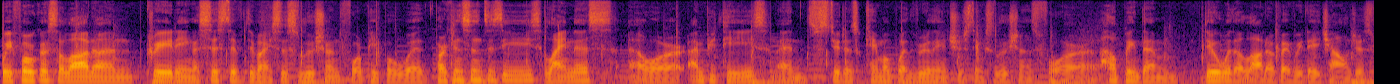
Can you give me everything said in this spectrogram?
We focus a lot on creating assistive devices solution for people with Parkinson's disease, blindness, or amputees, and students came up with really interesting solutions for helping them deal with a lot of everyday challenges.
